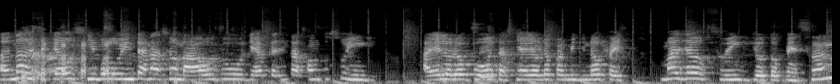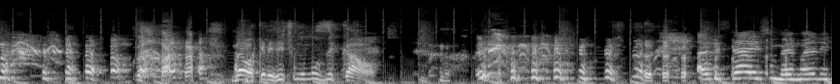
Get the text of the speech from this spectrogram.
Ah, não, esse aqui é o símbolo internacional do, de representação do swing. Aí ele olhou pro Sim. outro assim, aí ele olhou pra mim de novo e fez, mas é o swing que eu tô pensando? Não, aquele ritmo musical. aí eu disse, é isso mesmo. Aí ele,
